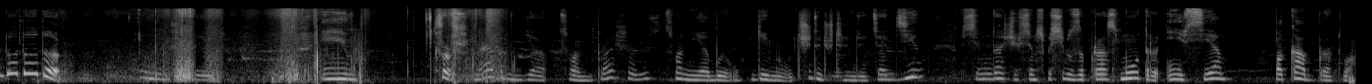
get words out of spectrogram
Да-да-да. И что ж, на этом я с вами прощаюсь. С вами я был Геймил 4491. Всем удачи, всем спасибо за просмотр и всем пока, братва.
